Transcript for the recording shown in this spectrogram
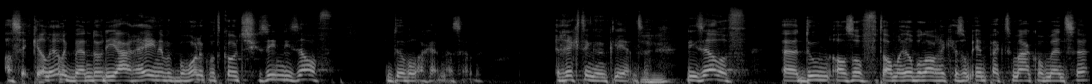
als ik heel eerlijk ben, door de jaren heen heb ik behoorlijk wat coaches gezien die zelf dubbele agenda's hebben. Richting hun cliënten. Die zelf eh, doen alsof het allemaal heel belangrijk is om impact te maken op mensen.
